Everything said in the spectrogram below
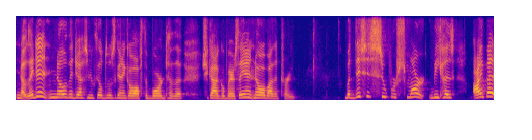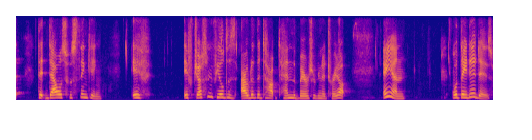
no, they didn't know that Justin Fields was going to go off the board to the Chicago Bears. They didn't know about the trade. But this is super smart because I bet that Dallas was thinking if if Justin Fields is out of the top 10, the Bears are going to trade up. And what they did is,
